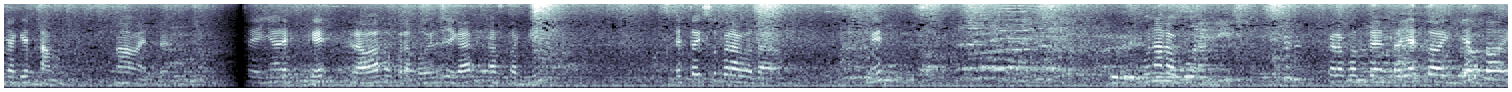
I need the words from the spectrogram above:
Y aquí estamos, nuevamente. Qué trabajo para poder llegar hasta aquí. Estoy súper agotada. ¿Ven? Una locura. Pero contenta, ya estoy, ya estoy,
